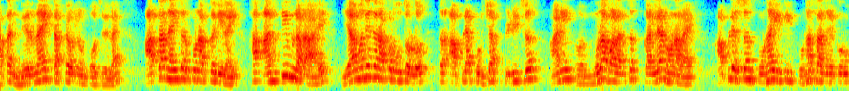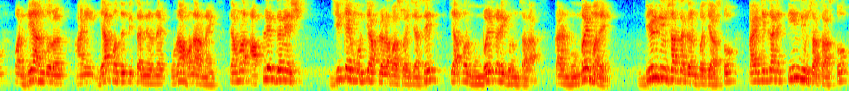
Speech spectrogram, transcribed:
आता निर्णायक टप्प्यावर येऊन पोहोचलेला आहे. आता नाही तर पुन्हा कधी नाही. हा अंतिम लढा आहे. यामध्ये जर आपण उतरलो तर आपल्या पुढच्या पिढीचं आणि मुलाबाळांचं कल्याण होणार आहे. आपले सण पुन्हा येतील पुन्हा साजरे करू पण हे आंदोलन आणि या पद्धतीचा निर्णय पुन्हा होणार नाही. त्यामुळे आपले गणेश जी काही मूर्ती आपल्याला बसवायची असेल ती आपण मुंबईकडे घेऊन चला. कारण मुंबईमध्ये दीड दिवसाचा गणपती असतो काही ठिकाणी तीन दिवसाचा असतो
